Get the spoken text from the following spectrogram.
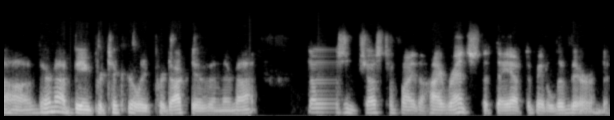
Uh, they're not being particularly productive, and they're not doesn't justify the high rents that they have to pay to live there, and the,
